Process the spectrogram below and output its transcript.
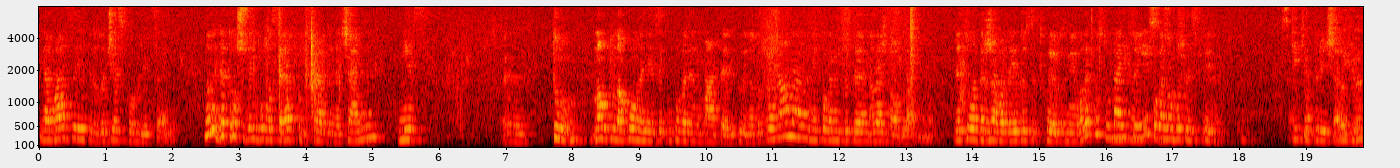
на базі Підлочиського ліцею. Ну і для того, щоб він був осередком справді навчальним, ніс е, ту, мав ту наповненість, яку повинен мати відповідно до програми, він повинен бути належно обладнаний. Для цього держава дає досить я розумію, велику субвенцію і повинно бути спільно. Скільки? Повторіть ще раз. Мільйон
